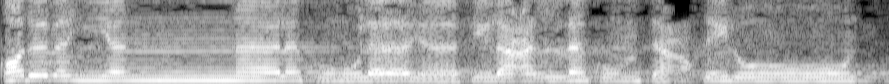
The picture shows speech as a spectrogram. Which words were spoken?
قد بينا لكم الآيات لعلكم تعقلون.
